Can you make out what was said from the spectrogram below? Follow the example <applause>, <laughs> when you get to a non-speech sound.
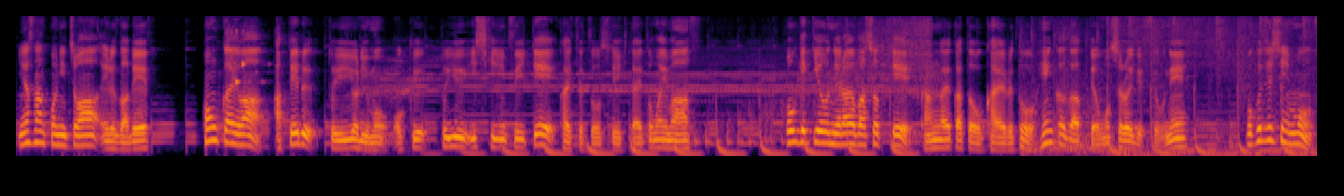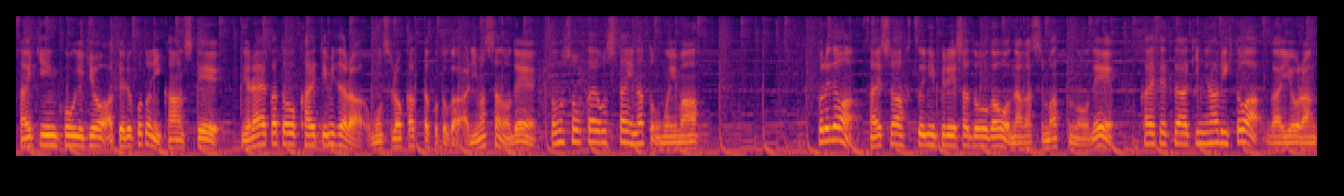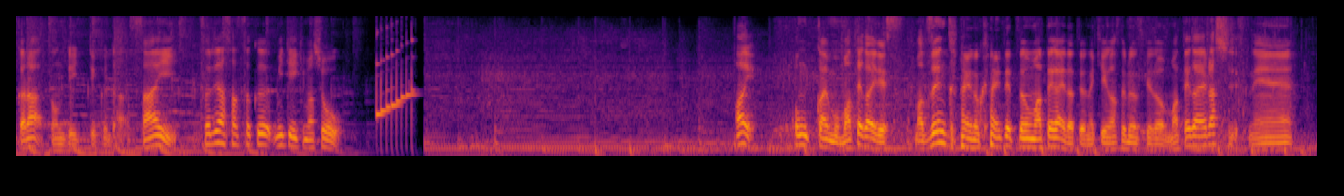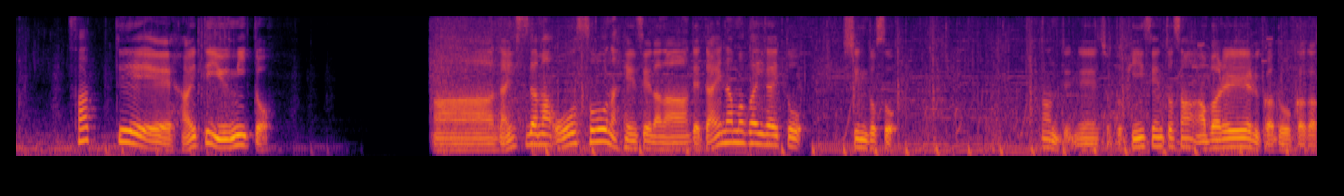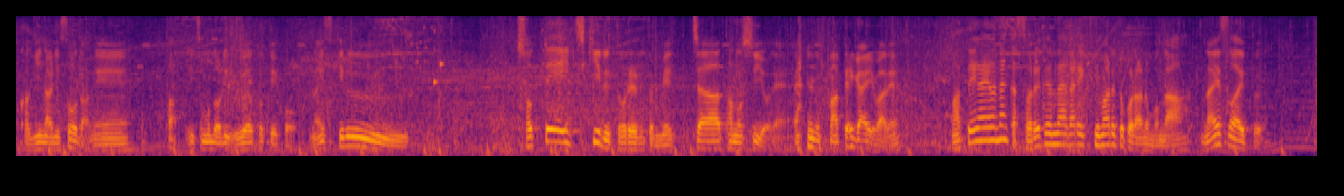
皆さんこんにちは、エルザです。今回は当てるというよりも置くという意識について解説をしていきたいと思います。攻撃を狙う場所って考え方を変えると変化があって面白いですよね。僕自身も最近攻撃を当てることに関して狙い方を変えてみたら面白かったことがありましたのでその紹介をしたいなと思いますそれでは最初は普通にプレイした動画を流しますので解説が気になる人は概要欄から飛んでいってください。それでは早速見ていきましょう。はい今回もマテガイです、まあ、前回の解説もマテガイだったような気がするんですけどマテガイラッシュですね。さて相手弓と。あー、ナイス玉多そうな編成だな。で、ダイナモが意外としんどそう。なんでね、ちょっとフィンセントさん暴れるかどうかが鍵になりそうだね。あ、いつも通り上を取っていこう。ナイスキル初手1キル取れるとめっちゃ楽しいよね。マテガイはね。マテガイはなんかそれで流れ決まるところあるもんな。ナイスワイプ。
